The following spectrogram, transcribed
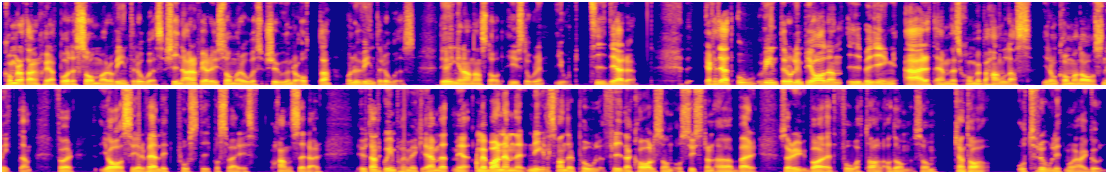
kommer att arrangera både sommar och vinter-OS. Kina arrangerade ju sommar-OS 2008 och nu vinter-OS. Det har ingen annan stad i historien gjort tidigare. Jag kan säga att vinterolympiaden i Beijing är ett ämne som kommer behandlas i de kommande avsnitten. För jag ser väldigt positivt på Sveriges chanser där. Utan att gå in på för mycket i ämnet, men om jag bara nämner Nils van der Poel, Frida Karlsson och systran Öberg så är det ju bara ett fåtal av dem som kan ta otroligt många guld.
